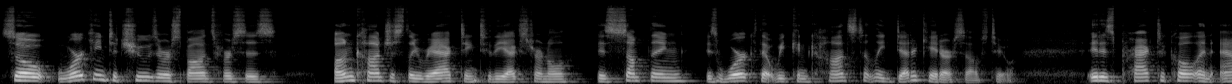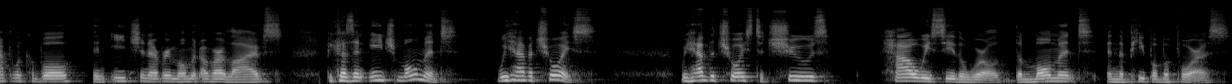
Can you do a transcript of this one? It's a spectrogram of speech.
So, working to choose a response versus unconsciously reacting to the external is something, is work that we can constantly dedicate ourselves to. It is practical and applicable in each and every moment of our lives because in each moment we have a choice. We have the choice to choose how we see the world, the moment, and the people before us.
